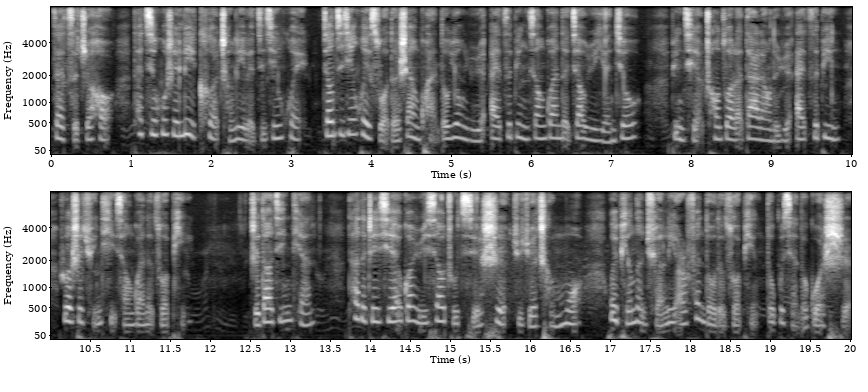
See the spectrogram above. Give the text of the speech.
在此之后，他几乎是立刻成立了基金会，将基金会所得善款都用于艾滋病相关的教育研究。并且创作了大量的与艾滋病弱势群体相关的作品，直到今天，他的这些关于消除歧视、拒绝沉默、为平等权利而奋斗的作品都不显得过时。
